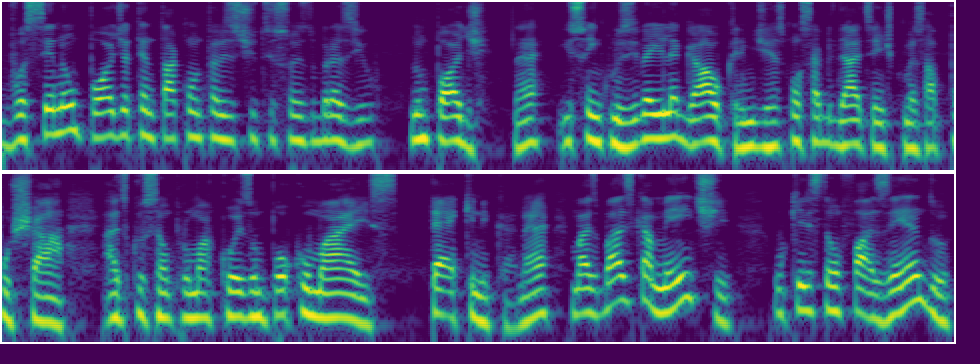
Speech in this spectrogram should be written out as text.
você não pode atentar contra as instituições do Brasil. Não pode, né? Isso, inclusive, é ilegal, crime de responsabilidade, se a gente começar a puxar a discussão para uma coisa um pouco mais técnica, né? Mas basicamente o que eles estão fazendo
